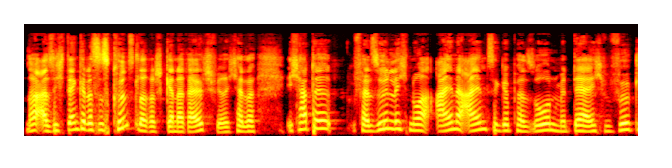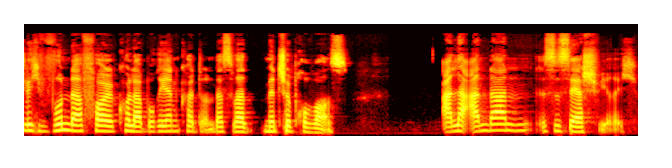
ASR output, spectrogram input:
Ne? Also ich denke, das ist künstlerisch generell schwierig. Also ich hatte persönlich nur eine einzige Person, mit der ich wirklich wundervoll kollaborieren könnte und das war Mitchell Provence. Alle anderen ist es sehr schwierig.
